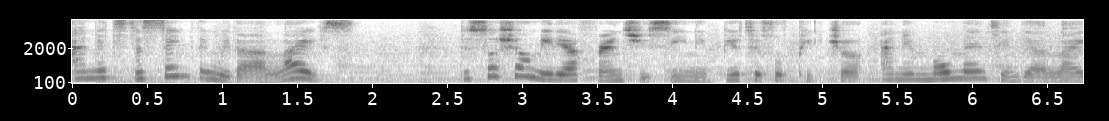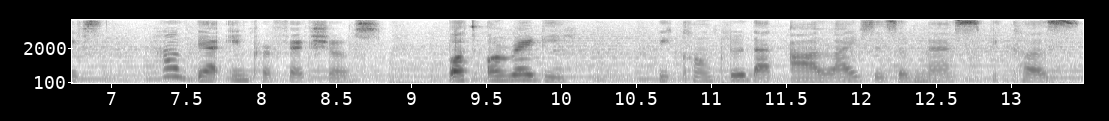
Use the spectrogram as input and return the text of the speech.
And it's the same thing with our lives. The social media friends you see in a beautiful picture and a moment in their lives have their imperfections, but already we conclude that our lives is a mess because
